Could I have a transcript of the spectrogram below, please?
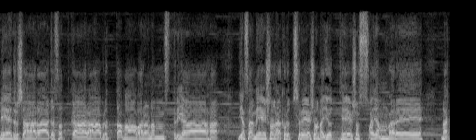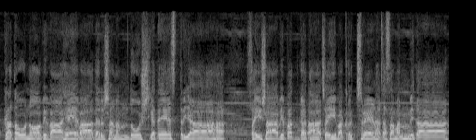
नेदृशा राजसत्कारा वृत्तमावरणम् स्त्रियाः व्यसनेषु न कृच्छ्रेषु न युद्धेषु स्वयंवरे। न क्रतौ नो विवाहे वा दर्शनम् दूष्यते स्त्रियाः। सैषा विपद्गता चैव कृच्छ्रेण च समन्विता।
